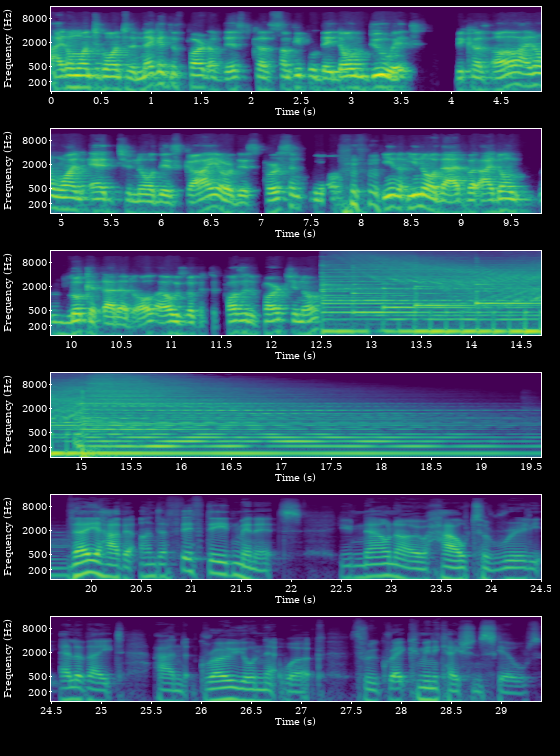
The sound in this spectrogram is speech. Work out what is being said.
I don't want to go into the negative part of this because some people they don't do it because oh I don't want Ed to know this guy or this person. You know, you know, you know that, but I don't look at that at all. I always look at the positive part. You know. There you have it, under 15 minutes you now know how to really elevate and grow your network through great communication skills,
